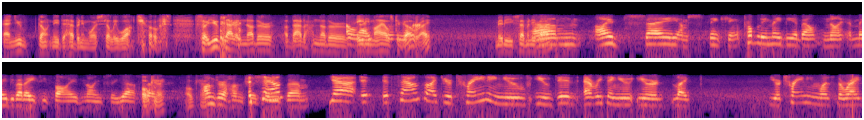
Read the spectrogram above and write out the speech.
and you don't need to have any more silly walk jokes. So you've got another about another Oh, eighty right, miles to go, right? Maybe seventy-five. Um, I'd say I'm thinking probably maybe about nine, maybe about 85, 90. Yeah. So okay. Okay. Under a hundred. It sounds- we've, um, Yeah, it it sounds like your training you've you did everything you you're like your training was the right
